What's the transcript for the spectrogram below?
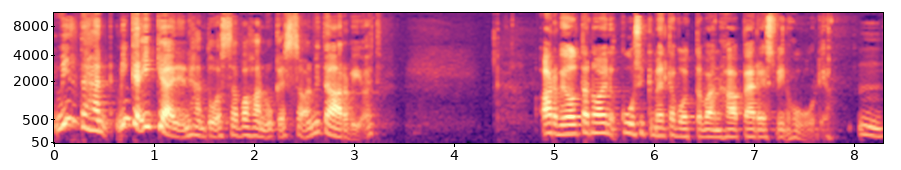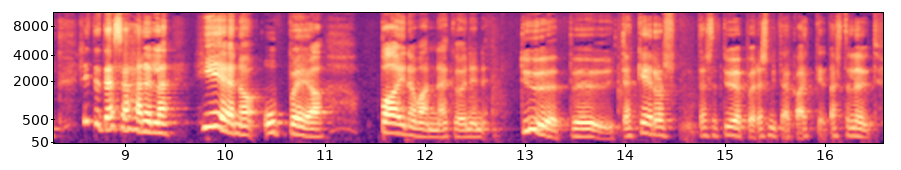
Miltä hän, minkä ikäinen hän tuossa vahanukessa on? Mitä arvioit? Arviolta noin 60 vuotta vanhaa Pär Vinhuvudia. Mm. Sitten tässä hänellä hieno, upea, painavan näköinen työpöytä. Kerro tästä työpöydästä, mitä kaikkea tästä löytyy.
